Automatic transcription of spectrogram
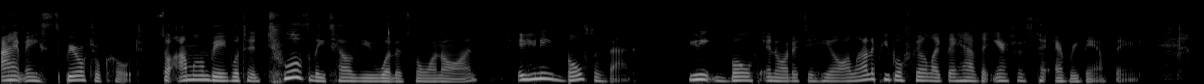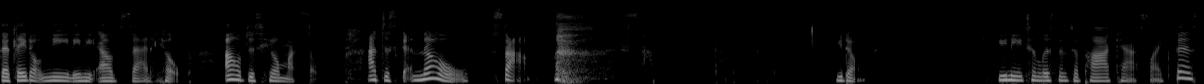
I am a spiritual coach, so I'm going to be able to intuitively tell you what is going on. And you need both of that. You need both in order to heal. A lot of people feel like they have the answers to every damn thing, that they don't need any outside help. I'll just heal myself. I just got no, stop. stop it. Stop it. Stop it. You don't. You need to listen to podcasts like this.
